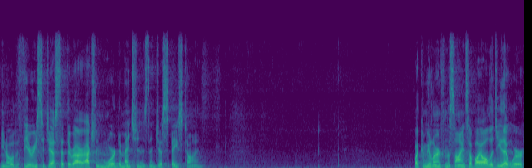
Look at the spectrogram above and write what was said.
you know, the theory suggests that there are actually more dimensions than just space time. What can we learn from the science of biology? That we're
